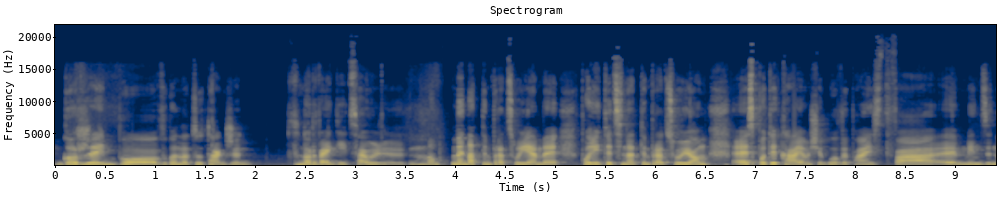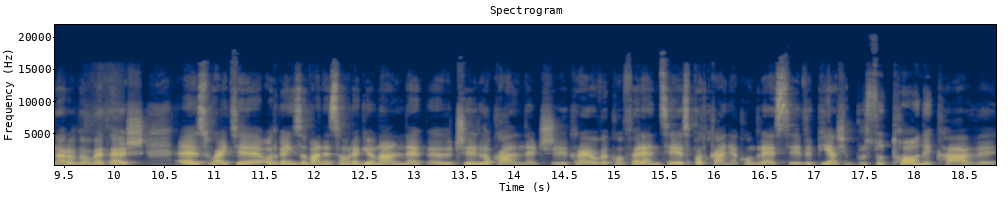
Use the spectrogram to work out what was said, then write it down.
gorzej, bo wygląda to tak, że w Norwegii cały, no my nad tym pracujemy, politycy nad tym pracują, e, spotykają się głowy państwa e, międzynarodowe też. Słuchajcie, organizowane są regionalne, czy lokalne, czy krajowe konferencje, spotkania, kongresy, wypija się po prostu tony kawy,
